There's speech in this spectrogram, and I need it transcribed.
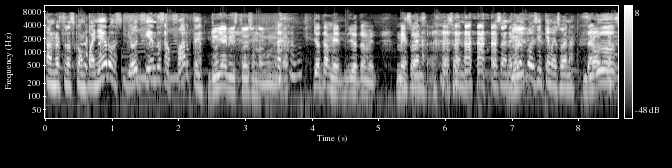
a nuestros compañeros. Yo entiendo esa parte. Yo ya he visto eso en algún lugar. Yo también, yo también. Me, Me, suena, me suena, me suena. Yo- Yo les puedo decir que me suena. Saludos.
